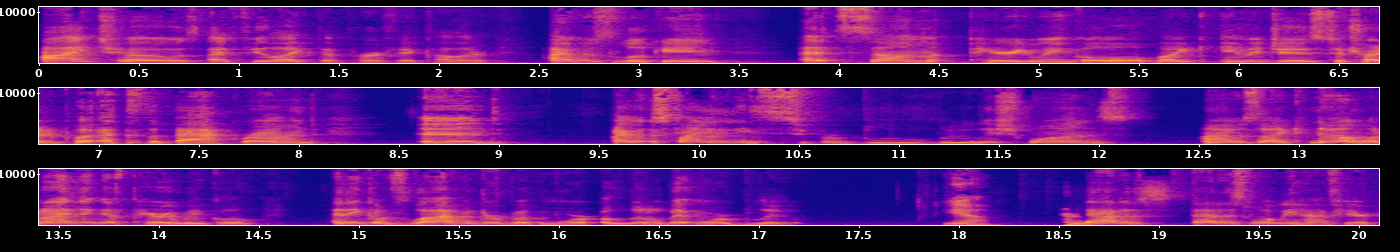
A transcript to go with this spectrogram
I chose, I feel like, the perfect color. I was looking at some periwinkle like images to try to put as the background, and I was finding these super bluish ones. I was like, no, when I think of periwinkle, I think of lavender, but more a little bit more blue. Yeah. And that is that is what we have here.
